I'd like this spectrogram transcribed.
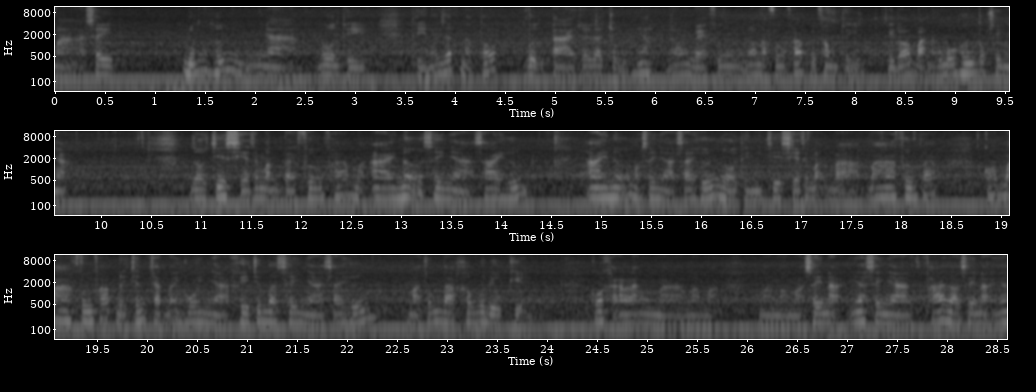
mà xây đúng hướng nhà luôn thì thì nó rất là tốt, vượng tài cho gia chủ nhé đó, về phương, đó là phương pháp về phong thủy. Thì đó, bạn có bốn hướng tốt xây nhà. Rồi chia sẻ cho bạn về phương pháp mà ai nỡ xây nhà sai hướng. Ai nỡ mà xây nhà sai hướng rồi thì mình chia sẻ cho bạn là ba phương pháp có ba phương pháp để chấn chặt lại ngôi nhà khi chúng ta xây nhà sai hướng mà chúng ta không có điều kiện có khả năng mà mà mà mà mà, mà xây lại nhé xây nhà phá ra xây lại nhé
